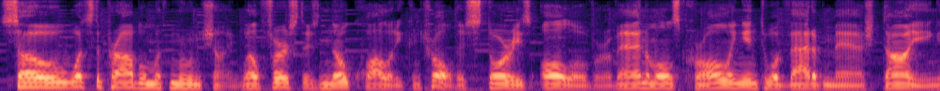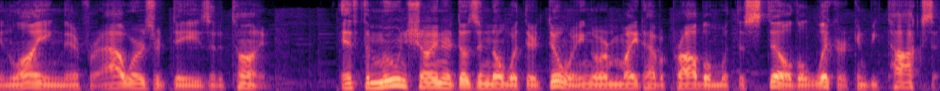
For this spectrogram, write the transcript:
So, what's the problem with moonshine? Well, first, there's no quality control. There's stories all over of animals crawling into a vat of mash, dying, and lying there for hours or days at a time. If the moonshiner doesn't know what they're doing or might have a problem with the still, the liquor can be toxic.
